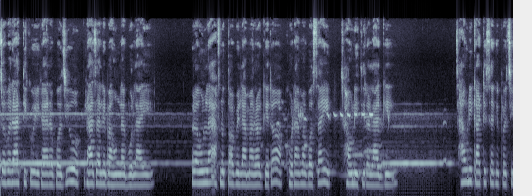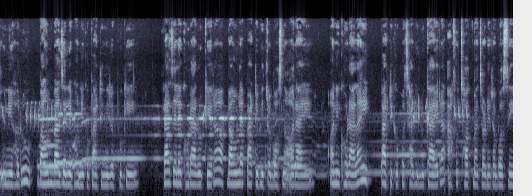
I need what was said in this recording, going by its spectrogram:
जब रातिको एघार बज्यो राजाले बाहुनलाई बोलाए र उनलाई आफ्नो तबेलामा रगेर घोडामा बसाई छाउनीतिर लागे। छाउनी काटिसकेपछि उनीहरू बाहुन बाजेले भनेको पार्टीनिर पुगे। राजाले घोडा रोकेर बाहुनलाई पार्टीभित्र बस्न अराए अनि घोडालाई पार्टीको पछाडि लुकाएर आफू छतमा चढेर बसे।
